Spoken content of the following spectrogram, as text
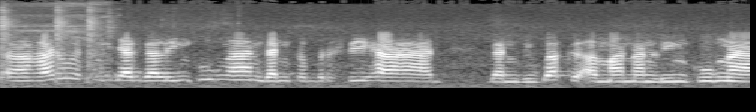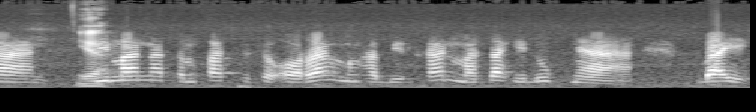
ah, harus menjaga lingkungan dan kebersihan dan juga keamanan lingkungan Ya. di mana tempat seseorang menghabiskan masa hidupnya. Baik.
